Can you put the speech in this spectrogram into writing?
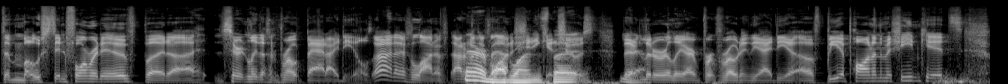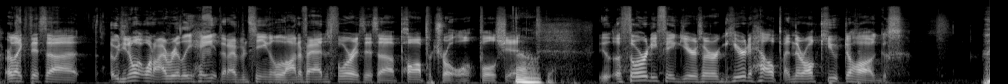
the most informative, but uh, certainly doesn't promote bad ideals. Uh, there's a lot of I don't There know. are There's a lot bad of shitty ones, kid but- shows that yeah. literally are promoting the idea of be a pawn in the machine, kids, or like this. Uh, you know what one I really hate that I've been seeing a lot of ads for is this uh, Paw Patrol bullshit. Oh, okay. Authority figures are here to help, and they're all cute dogs.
